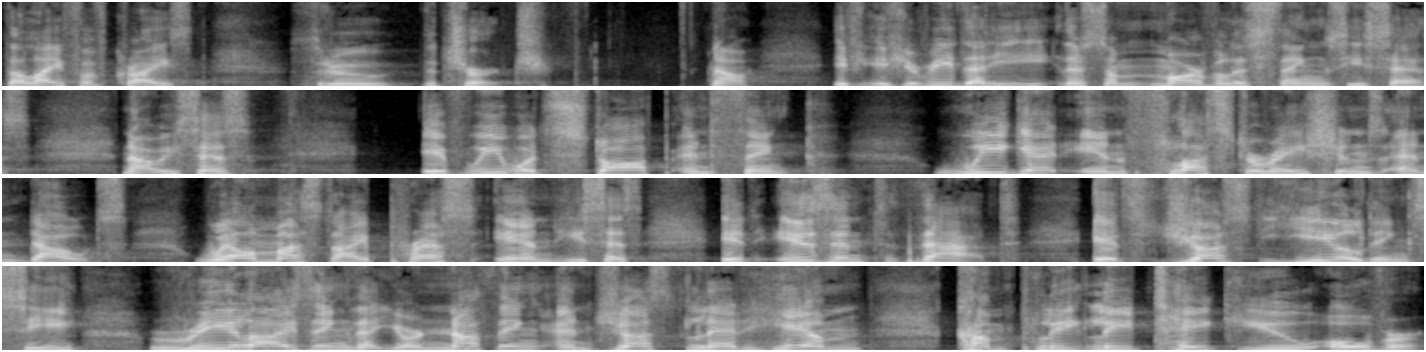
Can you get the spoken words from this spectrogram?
the life of Christ through the church. Now, if, if you read that, he, there's some marvelous things he says. Now, he says, if we would stop and think, we get in flusterations and doubts. Well, must I press in? He says, it isn't that. It's just yielding, see? Realizing that you're nothing and just let Him completely take you over.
